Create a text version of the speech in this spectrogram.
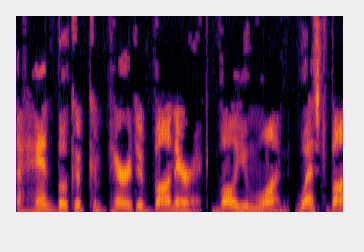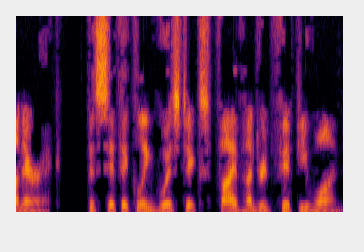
A Handbook of Comparative Bahnaric, Volume 1, West Bahnaric. Pacific Linguistics, 551.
